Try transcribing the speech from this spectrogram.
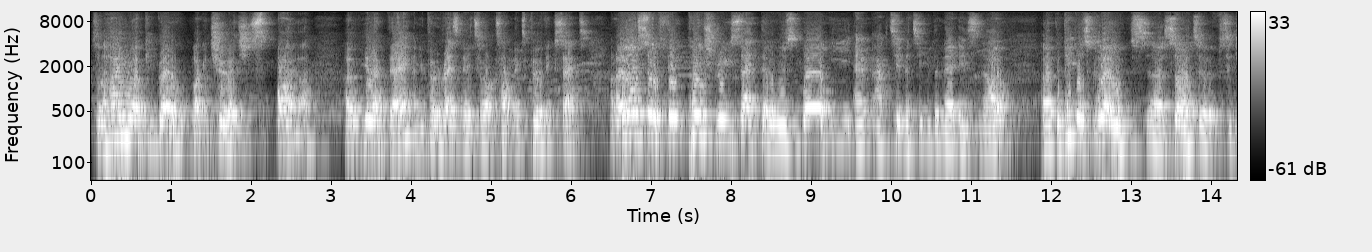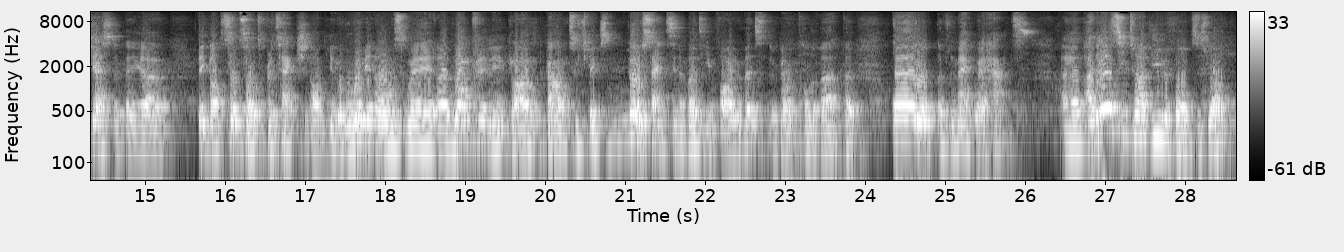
So the higher up you go, like a church spire, um, you're up there, and you put a resonator on top, makes perfect sense. And I also think post-reset there was more EM activity than there is now. Uh, the people's clothes uh, sort of suggest that they uh, they got some sort of protection on. You know, the women always wear uh, long crinoline gowns, which makes no sense in a muddy environment. They're going to pull them up. But all of the men wear hats. Um, and they all seem to have uniforms as well.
